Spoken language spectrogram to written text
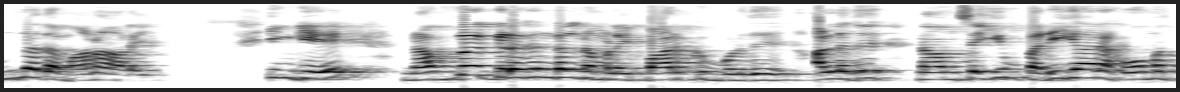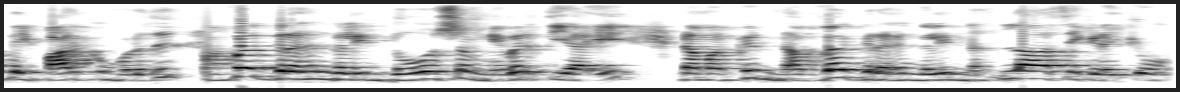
உன்னதமான ஆலயம். இங்கே நவ கிரகங்கள் நம்மளை பார்க்கும் பொழுது அல்லது நாம் செய்யும் பரிகார ஹோமத்தை பார்க்கும் பொழுது நவ கிரகங்களின் தோஷம் நிவர்த்தியாகி நமக்கு நவ கிரகங்களின் நல்லாசி கிடைக்கும்.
